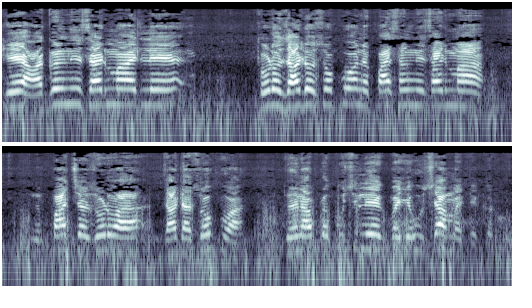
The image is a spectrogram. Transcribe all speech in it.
કે આગળની સાઈડમાં એટલે થોડો જાડો સોંપો અને પાછળની સાઈડમાં પાંચ છ જોડવા જાડા સોંપવા તો એને આપણે પૂછી લઈએ કે ભાઈ એવું શા માટે કરવું?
